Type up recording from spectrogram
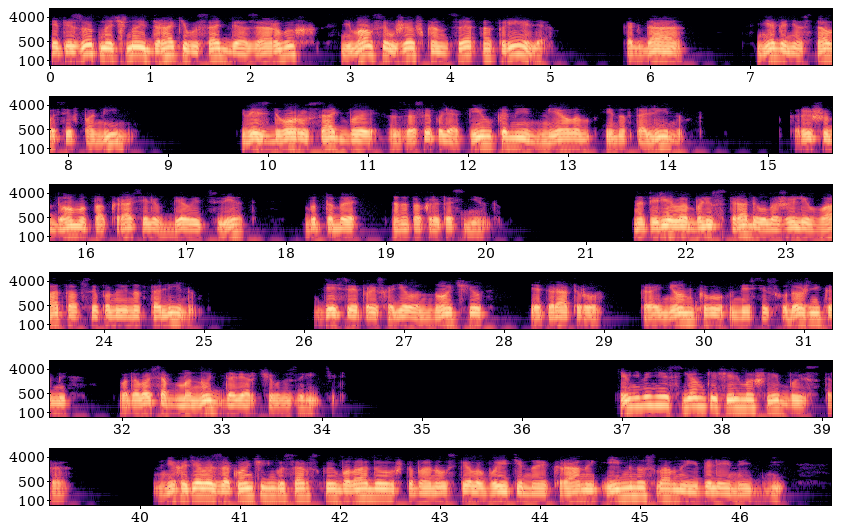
Эпизод ночной драки в усадьбе Азаровых снимался уже в конце апреля, когда снега не осталось и в помине. Весь двор усадьбы засыпали опилками, мелом и нафталином. Крышу дома покрасили в белый цвет, будто бы она покрыта снегом. На перила балюстрады уложили вату, обсыпанную нафталином. Действие происходило ночью, и оператору Крайненкову вместе с художниками удалось обмануть доверчивых зрителей. Тем не менее, съемки фильма шли быстро. Мне хотелось закончить гусарскую балладу, чтобы она успела выйти на экраны именно в славные юбилейные дни.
